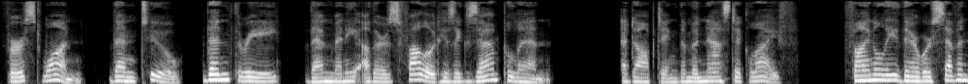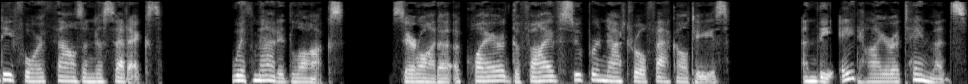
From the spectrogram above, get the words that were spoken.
First one, then two, then three, then many others followed his example in adopting the monastic life. Finally, there were 74,000 ascetics with matted locks. Sarada acquired the five supernatural faculties and the eight higher attainments,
